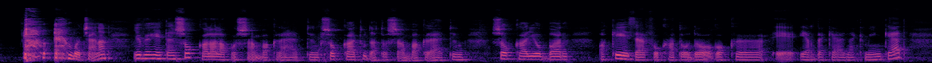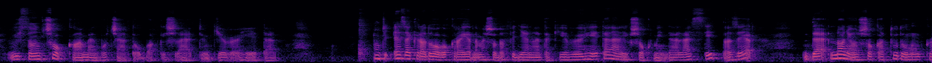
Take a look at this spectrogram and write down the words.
Bocsánat, jövő héten sokkal alaposabbak lehetünk, sokkal tudatosabbak lehetünk, sokkal jobban a kézzel fogható dolgok érdekelnek minket, viszont sokkal megbocsátóbbak is lehetünk jövő héten. Úgyhogy ezekre a dolgokra érdemes odafigyelnetek jövő héten, elég sok minden lesz itt azért, de nagyon sokat tudunk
